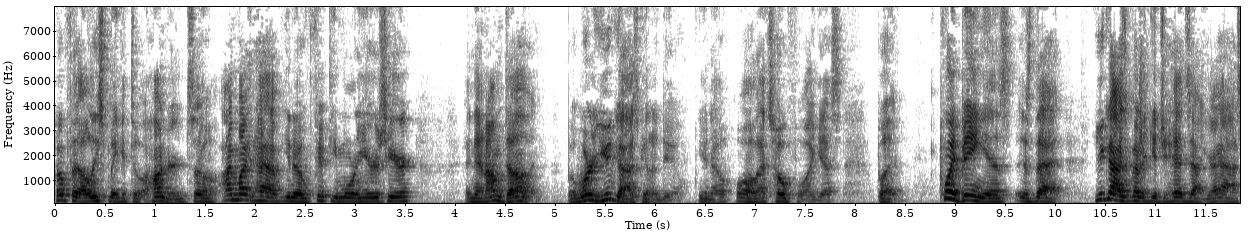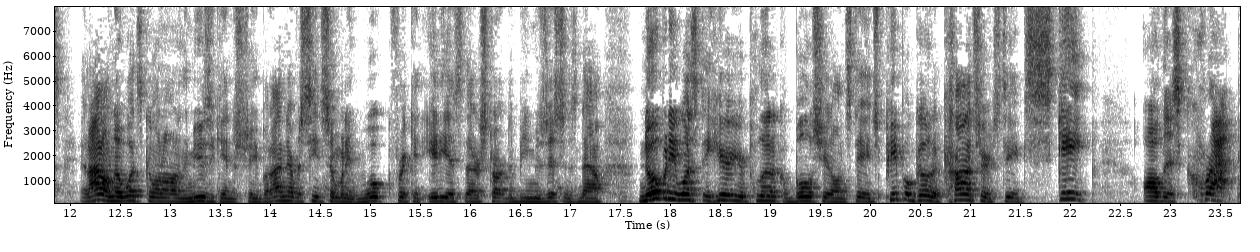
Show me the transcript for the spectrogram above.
hopefully I'll at least make it to 100. So I might have, you know, 50 more years here, and then I'm done. But what are you guys going to do? You know, well, that's hopeful, I guess. But point being is, is that you guys better get your heads out your ass. And I don't know what's going on in the music industry, but I've never seen so many woke freaking idiots that are starting to be musicians now. Nobody wants to hear your political bullshit on stage. People go to concerts to escape all this crap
